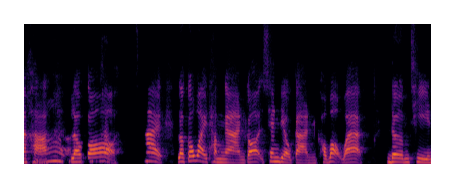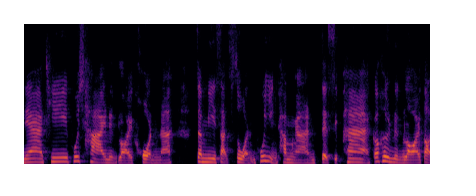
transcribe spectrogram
นะคะ แล้วก็ใช่แล้วก็วัยทำงานก็เช่นเดียวกัน เขาบอกว่า เดิมทีเนี่ยที่ผู้ชาย 100 คนนะจะมีสัดส่วนผู้หญิงทำงาน 75 ก็คือ 100 ต่อ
